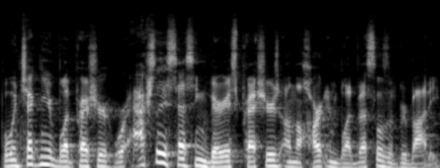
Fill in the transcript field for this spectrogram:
but when checking your blood pressure, we're actually assessing various pressures on the heart and blood vessels of your body.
